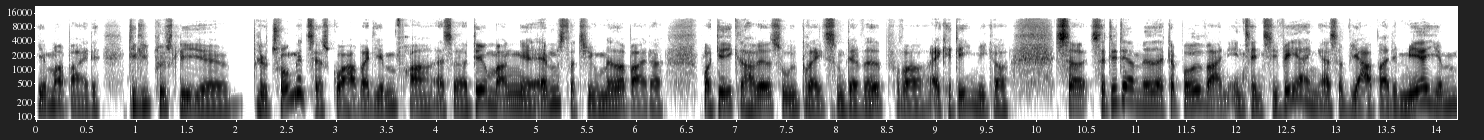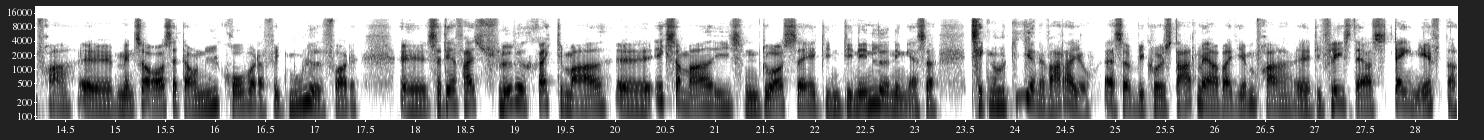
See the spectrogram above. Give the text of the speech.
hjemmearbejde. De lige pludselig pludselig øh, blev tvunget til at skulle arbejde hjemmefra. Altså, det er jo mange øh, administrative medarbejdere, hvor det ikke har været så udbredt, som det har været for akademikere. Så, så det der med, at der både var en intensivering, altså vi arbejdede mere hjemmefra, øh, men så også, at der var nye grupper, der fik mulighed for det. Øh, så det har faktisk flyttet rigtig meget. Øh, ikke så meget i, som du også sagde i din, din indledning, altså teknologierne var der jo. Altså vi kunne jo starte med at arbejde hjemmefra, øh, de fleste af os dagen efter.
